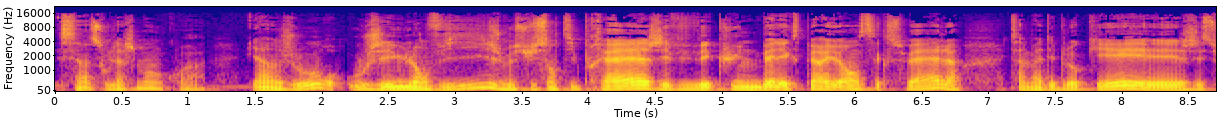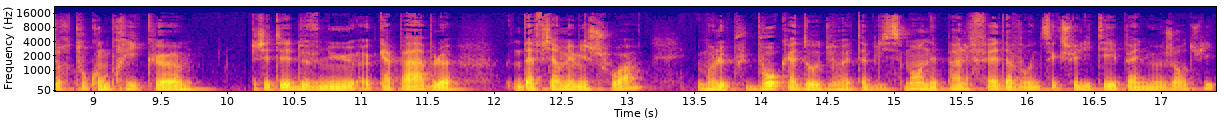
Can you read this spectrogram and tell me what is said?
C'est un soulagement, quoi. Il y a un jour où j'ai eu l'envie, je me suis senti prêt, j'ai vécu une belle expérience sexuelle, ça m'a débloqué et j'ai surtout compris que j'étais devenu capable d'affirmer mes choix Moi, le plus beau cadeau du rétablissement n'est pas le fait d'avoir une sexualité épanouie aujourd'hui,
